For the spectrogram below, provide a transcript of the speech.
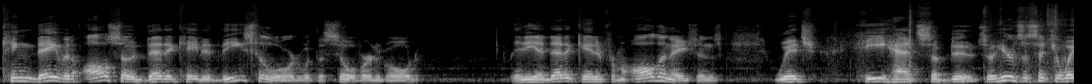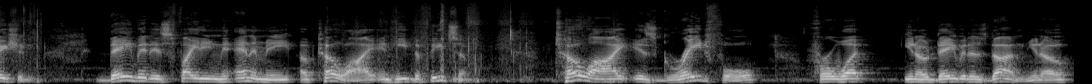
King David also dedicated these to the Lord with the silver and gold that he had dedicated from all the nations which he had subdued. So here's the situation. David is fighting the enemy of Toi and he defeats him. Toi is grateful for what you know David has done, you know,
